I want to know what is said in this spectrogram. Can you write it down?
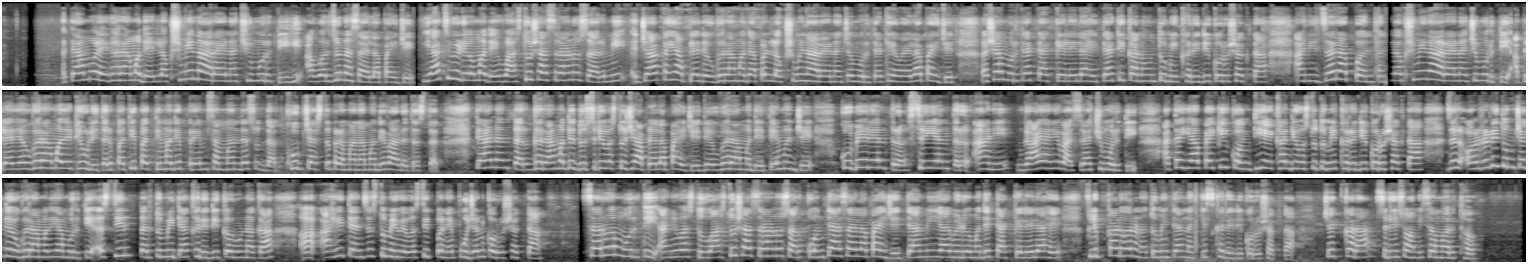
त्यामुळे घरामध्ये लक्ष्मी नारायणाची मूर्ती ही आवर्जून असायला पाहिजे. याच व्हिडिओमध्ये वास्तुशास्त्रानुसार मी ज्या काही आपल्या देवघरामध्ये आपण लक्ष्मी नारायणाच्या मूर्त्या ठेवायला पाहिजेत अशा मूर्त्या टॅग केलेल्या आहेत. त्या ठिकाणाहून तुम्ही खरेदी करू शकता. आणि जर आपण लक्ष्मी नारायणाची मूर्ती आपल्या देवघरामध्ये ठेवली तर पती पत्नीमध्ये प्रेम संबंध सुद्धा खूप जास्त प्रमाणामध्ये वाढत असतात. त्यानंतर घरामध्ये दुसरी वस्तू जी आपल्याला पाहिजे देवघरामध्ये ते म्हणजे कुबेर यंत्र यंत्र आणि गाय आणि वासराची मूर्ती. आता यापैकी कोणतीही एखादी वस्तू तुम्ही खरेदी करू शकता? जर ऑलरेडी तुमच्या देवघरामध्ये ह्या मूर्ती असतील तर तुम्ही त्या खरेदी करू नका. आहे त्यांचंच तुम्ही व्यवस्थितपणे पूजन करू शकता. सर्व मूर्ती आणि वस्तू वास्तुशास्त्रानुसार कोणत्या असायला पाहिजे त्या मी या व्हिडिओमध्ये टॅग केलेल्या आहे. फ्लिपकार्टवरनं तुम्ही त्या नक्कीच खरेदी करू शकता. चेक करा श्री स्वामी समर्थ.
